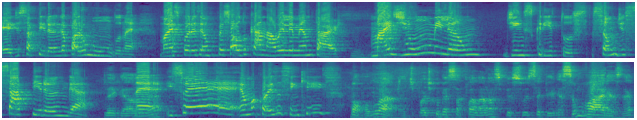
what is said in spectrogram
é de Sapiranga para o mundo, né? Mas, por exemplo, o pessoal do canal Elementar, uhum. mais de um milhão de inscritos são de Sapiranga. Legal, né? né? Isso é, é uma coisa assim que. Bom, vamos lá. A gente pode começar a falar nas pessoas de Sapiranga, são várias, né?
